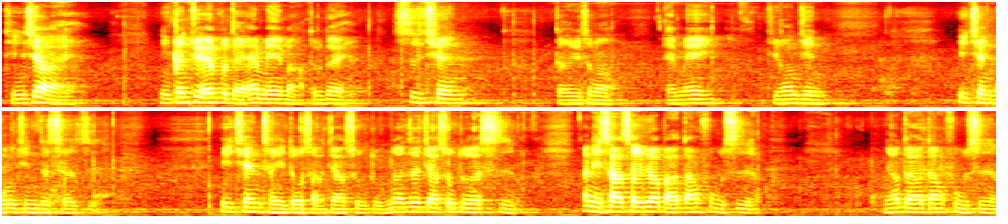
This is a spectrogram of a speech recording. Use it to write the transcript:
停下来。你根据 F 等于 ma 嘛，对不对？四千等于什么？ma 几公斤？一千公斤的车子，一千乘以多少加速度？那这加速度要四嘛？那你刹车就要把它当负四啊？你要把它当负四啊？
